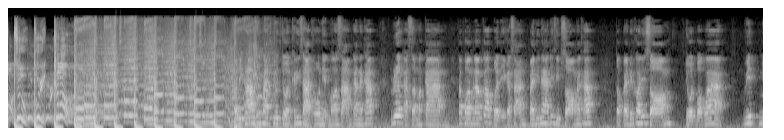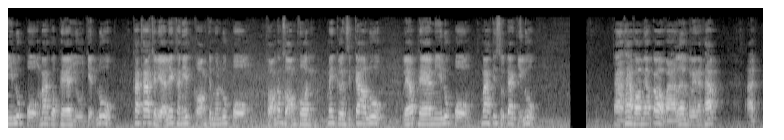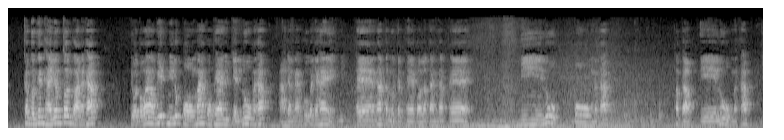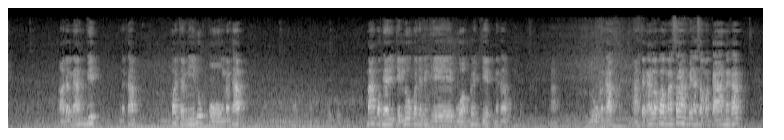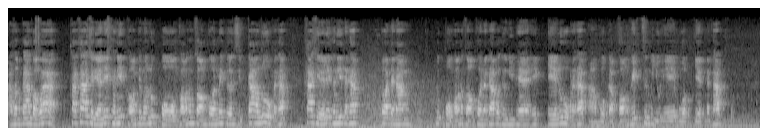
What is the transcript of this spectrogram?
One, two, three, come on! สวัสดีครับมีพาติวโจทย์คณิตศาสตร์โอเน็ตม 3 กันนะครับ เรื่องอัสมการ ถ้าพร้อมแล้วก็เปิดเอกสารไปที่หน้าที่ 12 นะครับ ต่อไปเป็นข้อที่ 2 โจทย์บอกว่า วิทย์มีลูกโป่งมากกว่าแพรอยู่ 7 ลูก ถ้าค่าเฉลี่ยเลขคณิตของจำนวนลูกโป่งของทั้งสองคนไม่เกิน 19 ลูก แล้วแพรมีลูกโป่งมากที่สุดได้กี่ลูกอ่าถ้าพร้อมแล้วก็มาเริ่มกันเลยนะครับ กำหนดเงื่อนไขเริ่มต้นก่อนนะครับ โจทย์บอกว่าวิทย์มีลูกโป่งมากกว่าแพรอยู่เจ็ดลูกนะครับดังนั้นครูก็จะให้แพรนะครับกำหนดจากแพรก่อนละกันครับ แพรมีลูกโป่งนะครับ เท่ากับ a ลูกนะครับดังนั้นวิทย์นะครับ ก็จะมีลูกโป่งนะครับ มากกว่าแพรอยู่เจ็ดลูกก็จะเป็น a บวกด้วยเจ็ดนะครับลูกนะครับ จากนั้นเราก็มาสร้างเป็นอสมการนะครับอสมการบอกว่าถ้าค่าเฉลี่ยเลขคณิตของจำนวนลูกโป่งของทั้งสองคนไม่เกิน 19 ลูกนะครับ ค่าเฉลี่ยเลขคณิตนะครับ ก็จะนำลูกโป่งของทั้งสองคนนะครับ ก็คือมีแพร x a ลูกนะครับบวกกับของวิทย์ซึ่งมีอยู่ a บวก7นะครับ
